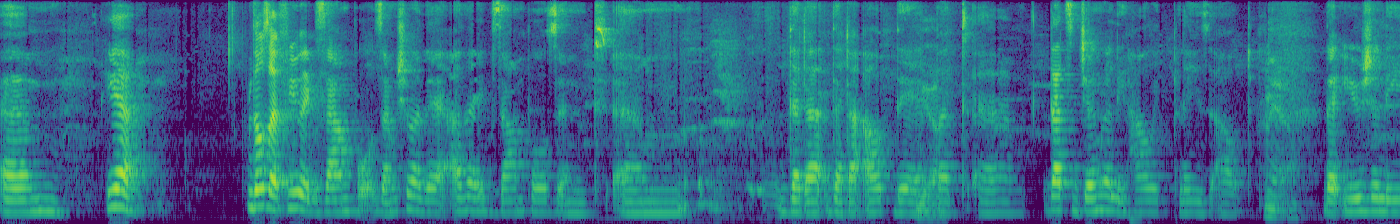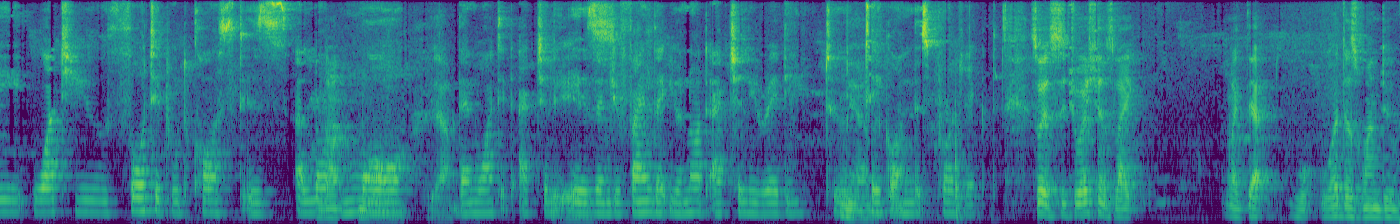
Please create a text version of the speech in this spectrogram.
Um, yeah. Those are a few examples. I'm sure there are other examples and um, that are that are out there, Yeah. but um, that's generally how it plays out Yeah. that usually what you thought it would cost is a lot Lot more, more, yeah. than what it actually It is. is. and you find that you're not actually ready to Yeah. take on this project So in situations like like that, wh- what does one do?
